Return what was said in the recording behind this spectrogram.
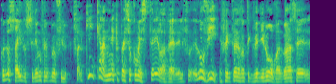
quando eu saí do cinema, eu falei pro meu filho, eu falei, quem é aquela menina que apareceu como estrela, velho? Ele falou, eu não vi. Eu falei, então vou ter que ver de novo, agora você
